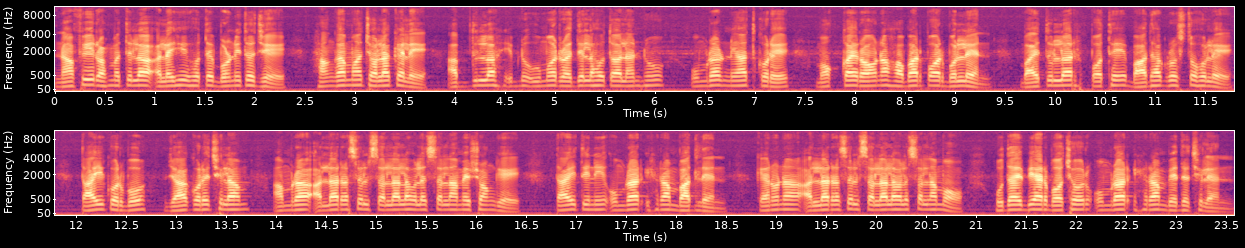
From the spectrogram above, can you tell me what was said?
নাফি রহমতুল্লাহ আলহি হতে বর্ণিত যে, হাঙ্গামা চলাকালে আবদুল্লাহ ইবনু উমর রদিল্লাহ তাল্লাহ্ন উমরার নিয়াত করে মক্কায় রওনা হবার পর বললেন, বায়তুল্লাহর পথে বাধাগ্রস্ত হলে তাই করব, যা করেছিলাম আমরা আল্লাহ রসুল সাল্লাহ সাল্লামের সঙ্গে। তাই তিনি উমরার ইহরাম বাঁধলেন। কেননা আল্লাহ রসুল সাল্লাহ সাল্লামও হুদাইবিয়ার বছর উমরার ইহরাম বেঁধেছিলেন।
